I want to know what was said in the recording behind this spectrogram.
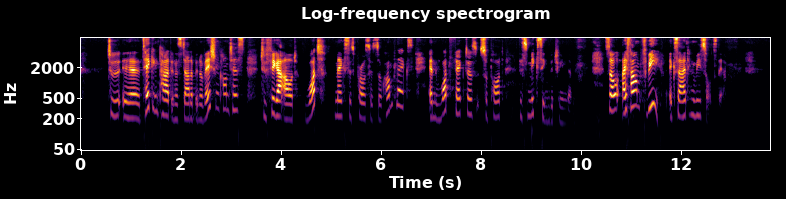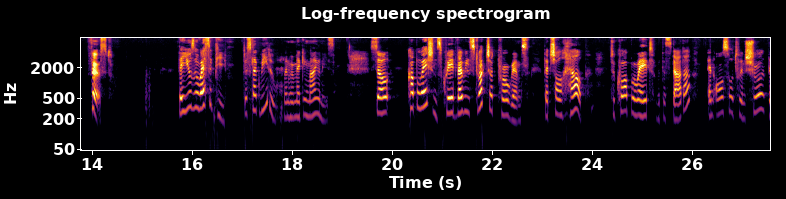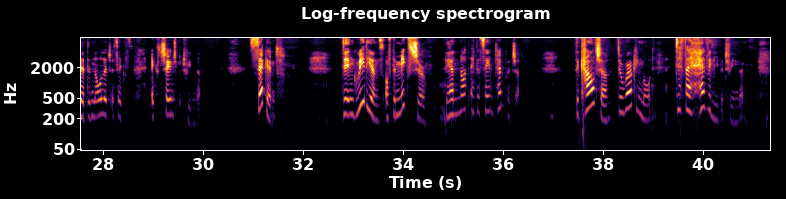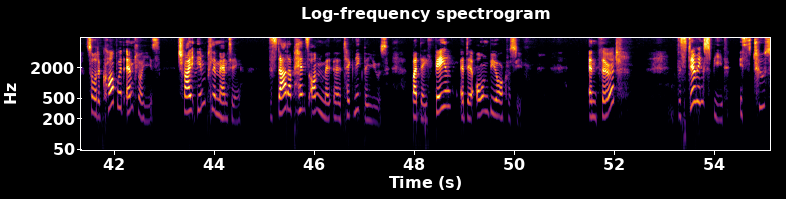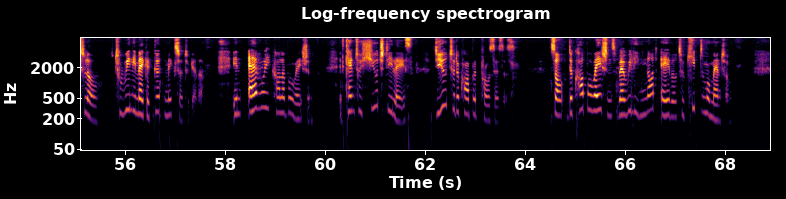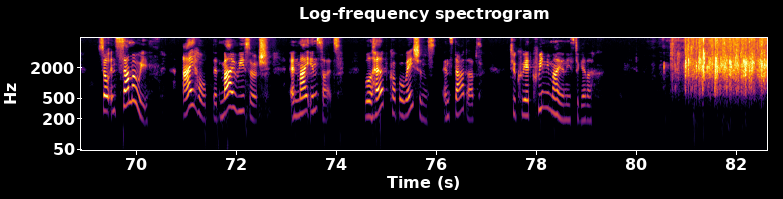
to uh, taking part in a startup innovation contest to figure out what makes this process so complex and what factors support this mixing between them. So I found three exciting results there. First, they use a recipe, just like we do when we're making mayonnaise. So corporations create very structured programs that shall help to cooperate with the startup and also to ensure that the knowledge is ex exchanged between them. Second, the ingredients of the mixture, they are not at the same temperature. The culture, the working mode, differ heavily between them. So the corporate employees try implementing the startup hands-on uh, technique they use, but they fail at their own bureaucracy. And third, the steering speed is too slow to really make a good mixture together. In every collaboration, it came to huge delays due to the corporate processes. So the corporations were really not able to keep the momentum. So in summary, I hope that my research and my insights will help corporations and startups to create creamy mayonnaise together.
